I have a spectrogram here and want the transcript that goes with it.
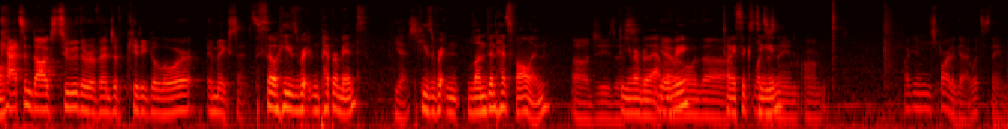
like Cats and Dogs 2, The Revenge of Kitty Galore, it makes sense. so he's written Peppermint. Yes. He's written London Has Fallen. Oh Jesus. Do you remember that yeah, movie? oh, the- What's his name? Um, fucking Sparta guy. What's his name?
